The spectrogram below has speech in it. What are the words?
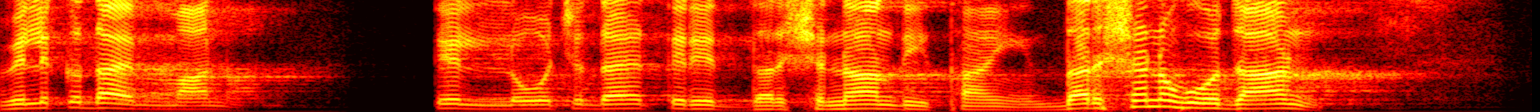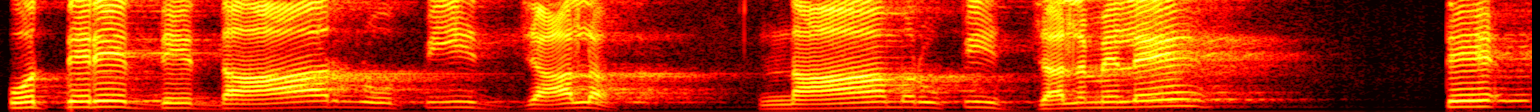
ਵਿਲਕਦਾ ਮਨ। ਤੇ ਲੋਚਦਾ ਤੇਰੇ ਦਰਸ਼ਨਾਂ ਦੀ ਥਾਈ। ਦਰਸ਼ਨ ਹੋ ਜਾਣ, ਉਹ ਤੇਰੇ ਦੇਦਾਰ ਰੂਪੀ ਜਲ, ਨਾਮ ਰੂਪੀ ਜਲ ਮਿਲੇ ਤੇ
